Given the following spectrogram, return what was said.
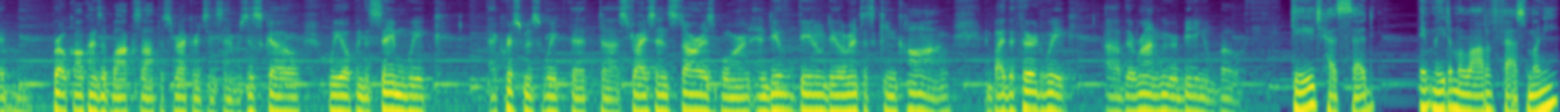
It broke all kinds of box office records in San Francisco. We opened the same week, at Christmas week, that uh, Streisand's Star is Born and Dino De Laurentiis' King Kong. And by the third week of the run, we were beating them both. Gage has said it made him a lot of fast money,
